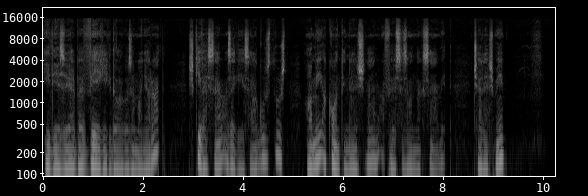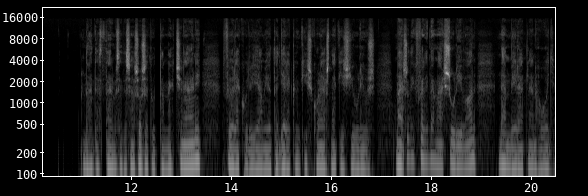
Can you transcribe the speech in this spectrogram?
idézőjelben végig dolgozom a nyarat, és kiveszem az egész augusztust, ami a kontinensen a főszezonnak számít. Cselesmi. Na hát ezt természetesen sose tudtam megcsinálni, főleg, hogy ugye amióta a gyerekünk iskolásnak is július második felében már suli van, nem véletlen, hogy,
